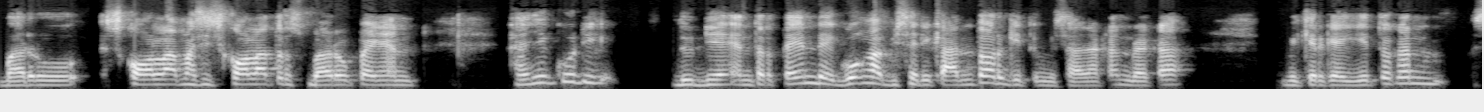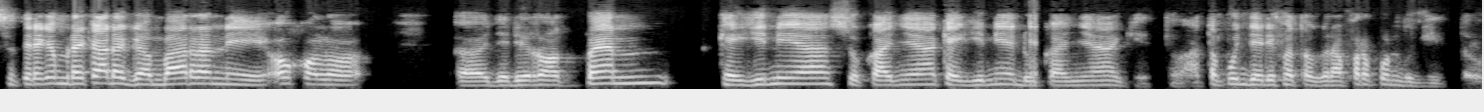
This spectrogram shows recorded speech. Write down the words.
baru sekolah masih sekolah terus baru pengen kayaknya gue di dunia entertain deh, gue nggak bisa di kantor gitu misalnya kan mereka mikir kayak gitu kan setidaknya mereka ada gambaran nih, oh kalau uh, jadi roadman kayak gini ya sukanya kayak gini ya dukanya gitu ataupun jadi fotografer pun begitu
